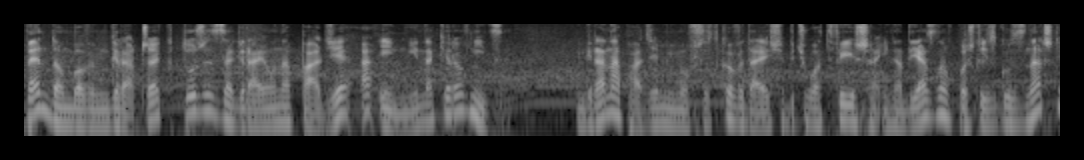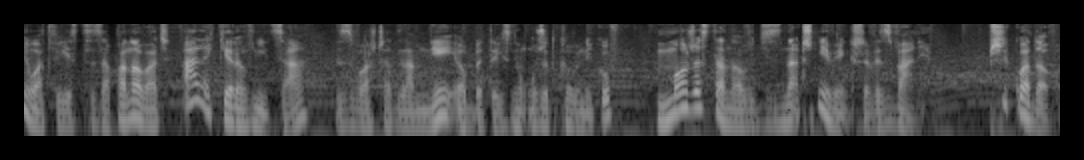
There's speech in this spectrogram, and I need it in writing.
Będą bowiem gracze, którzy zagrają na padzie, a inni na kierownicy. Gra na padzie mimo wszystko wydaje się być łatwiejsza i nad jazdą w poślizgu znacznie łatwiej jest zapanować, ale kierownica, zwłaszcza dla mniej obytych z nią użytkowników, może stanowić znacznie większe wyzwanie. Przykładowo,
